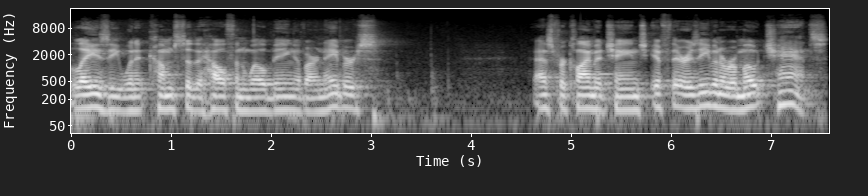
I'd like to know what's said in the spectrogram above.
lazy when it comes to the health and well being of our neighbors. As for climate change, if there is even a remote chance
